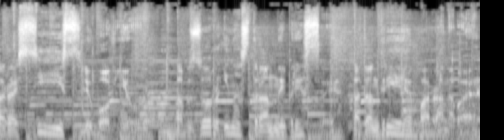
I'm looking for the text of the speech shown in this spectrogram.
О России с любовью. Обзор иностранной прессы от Андрея Баранова.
